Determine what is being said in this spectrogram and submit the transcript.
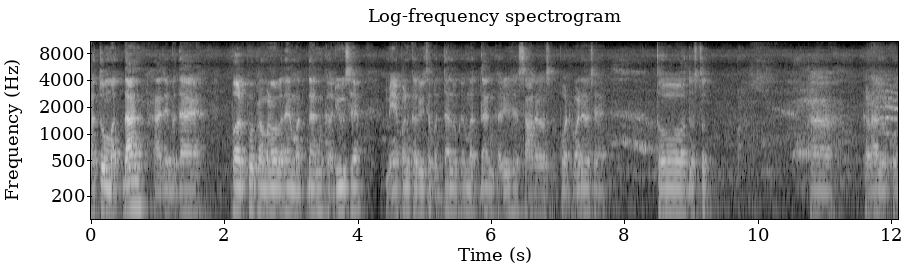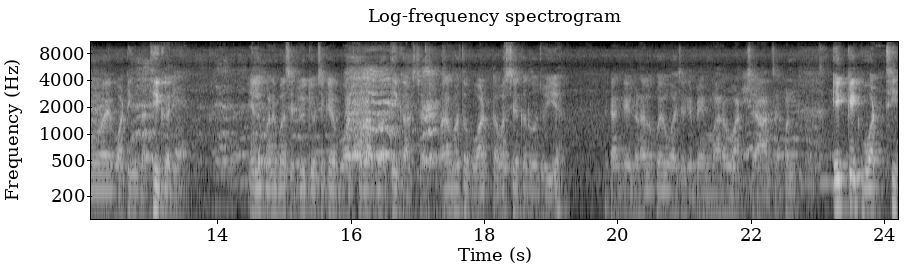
હતું મતદાન. આજે બધાએ ભરપૂર પ્રમાણમાં બધાએ મતદાન કર્યું છે. મેં પણ કર્યું છે, બધા લોકોએ મતદાન કર્યું છે, સારો સપોર્ટ મળ્યો છે. તો દોસ્તો ઘણા લોકોએ વોટિંગ નથી કર્યું. એ લોકોને બસ એટલું કહ્યું છે કે વોટ કરવો આપણો અધિકાર છે. બરાબર, તો વોટ અવશ્ય કરવો જોઈએ. કારણ કે ઘણા લોકો એવું હોય છે કે ભાઈ, મારો વોટ છે, આ છે, પણ એક એક વોટથી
